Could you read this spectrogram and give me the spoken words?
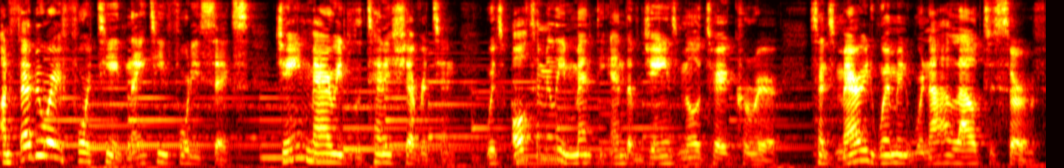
On February 14, 1946, Jane married Lieutenant Cheverton, which ultimately meant the end of Jane's military career, since married women were not allowed to serve.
